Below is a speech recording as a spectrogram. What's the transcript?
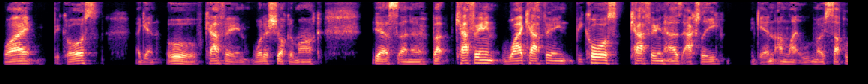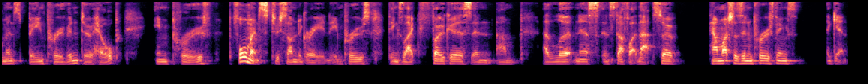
Why? Because again, oh, caffeine. What a shocker, Mark. Yes, I know. But caffeine, why caffeine? Because caffeine has actually, again, unlike most supplements, been proven to help improve performance to some degree. It improves things like focus and um, alertness and stuff like that. So, how much does it improve things? Again,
